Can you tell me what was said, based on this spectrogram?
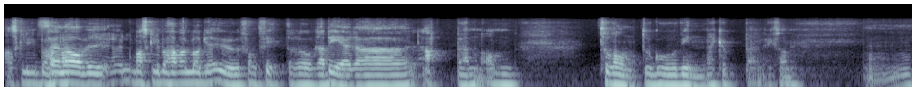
Man skulle ju Sen behöva, har vi- man skulle behöva logga ur från Twitter och radera appen om Toronto går och vinner kuppen. Liksom. mm.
